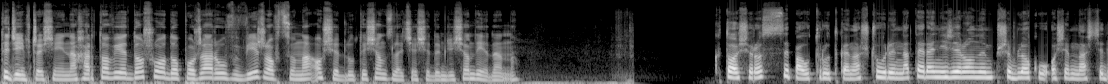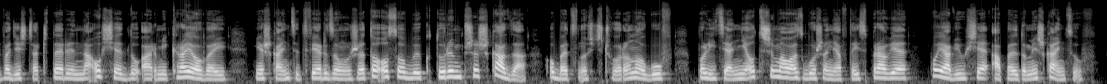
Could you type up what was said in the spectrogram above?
Tydzień wcześniej na Hartowie doszło do pożaru w wieżowcu na osiedlu Tysiąclecia 71. Ktoś rozsypał trutkę na szczury na terenie zielonym przy bloku 1824 na osiedlu Armii Krajowej. Mieszkańcy twierdzą, że to osoby, którym przeszkadza obecność czworonogów. Policja nie otrzymała zgłoszenia w tej sprawie. Pojawił się apel do mieszkańców.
